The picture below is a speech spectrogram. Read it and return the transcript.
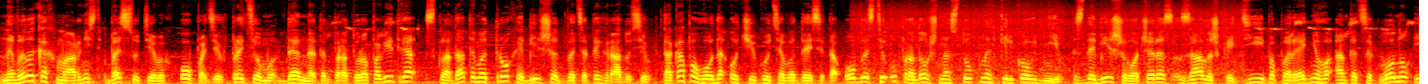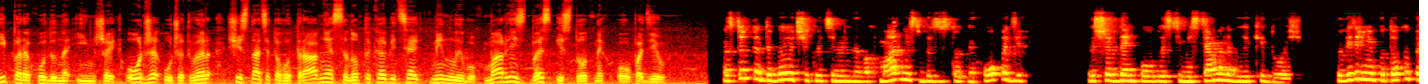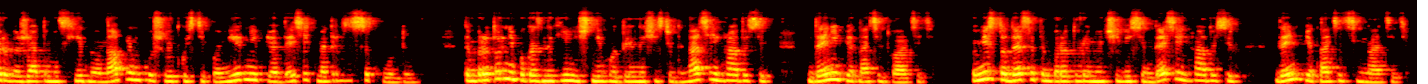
Невелика хмарність без суттєвих опадів. При цьому денна температура повітря складатиме трохи більше 20 градусів. Така погода очікується в Одесі та області упродовж наступних кількох днів, здебільшого через залишки дії попереднього антициклону і переходу на інший. Отже, у четвер, 16 травня, синоптики обіцяють мінливу хмарність без істотних опадів. Наступної доби очікується мінлива хмарність без істотних опадів. Лише вдень по області місцями невеликий дощ. Повітряні потоки переважатимуть східного напрямку, швидкості помірні 5-10 метрів за секунду. Температурні показники нічні години 6-11 градусів, денні 15-20. По місту Одеса температура вночі 8-10 градусів, день 15-17.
